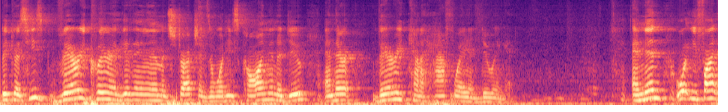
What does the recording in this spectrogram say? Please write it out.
because he's very clear in giving them instructions and what he's calling them to do, and they're very kind of halfway in doing it. And then what you find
